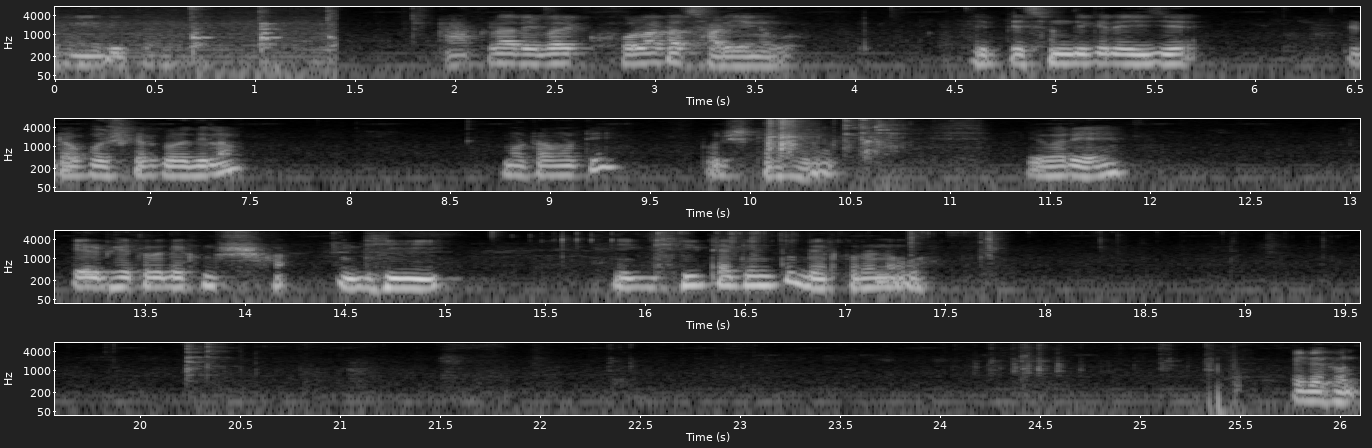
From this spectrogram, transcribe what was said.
ভেঙে দিতে হবে। কাঁকড়ার এবারে খোলাটা ছাড়িয়ে নেব। এই পেছন দিকের এই যে এটাও পরিষ্কার করে দিলাম। মোটামুটি পরিষ্কার হয়ে গেল এবারে এর ভেতরে দেখুন ঘি। এই ঘিটা কিন্তু বের করে নেব। এই দেখুন,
